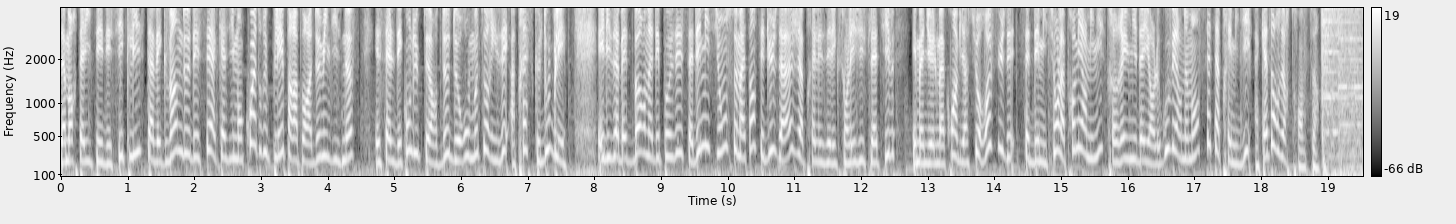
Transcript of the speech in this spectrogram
La mortalité des cyclistes, avec 22 décès, a quasiment quadruplé par rapport à 2019 et celle des conducteurs de deux roues motorisés a presque doublé. Elisabeth Borne a déposé sa démission ce matin, c'est d'usage après les élections législatives. Emmanuel Macron a bien sûr refusé cette démission. La première ministre réunit d'ailleurs le gouvernement cet après-midi à 14h30.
